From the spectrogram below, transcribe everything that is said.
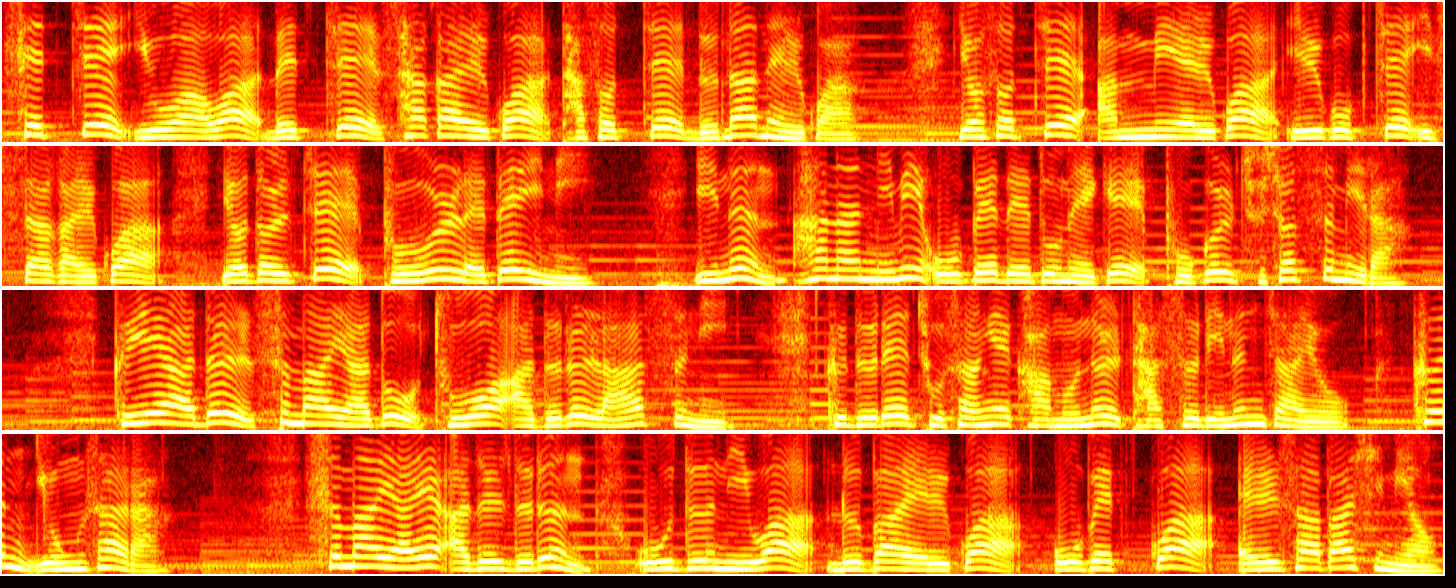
셋째 요아와 넷째 사갈과 다섯째 느다넬과 여섯째 암미엘과 일곱째 이사갈과 여덟째 부울레데이니 이는 하나님이 오베데돔에게 복을 주셨음이라 그의 아들 스마야도 두어 아들을 낳았으니 그들의 조상의 가문을 다스리는 자요 큰 용사라. 스마야의 아들들은 오드니와 르바엘과 오벳과 엘사밭이며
